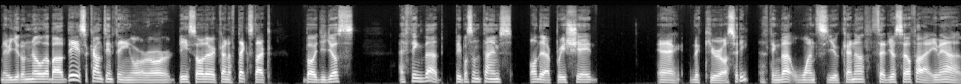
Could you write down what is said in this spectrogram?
maybe you don't know about this accounting thing or, or this other kind of tech stack, but you just, I think that people sometimes underappreciate uh, the curiosity. I think that once you kind of set yourself a, even a,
